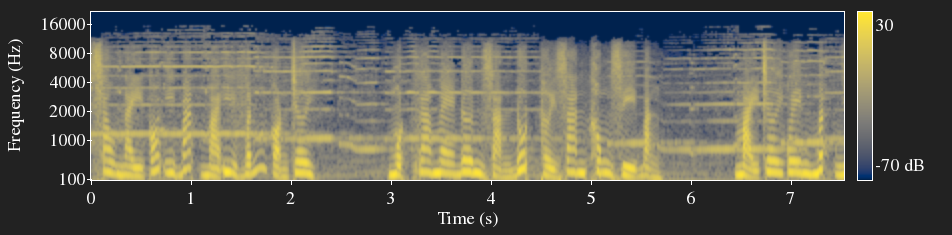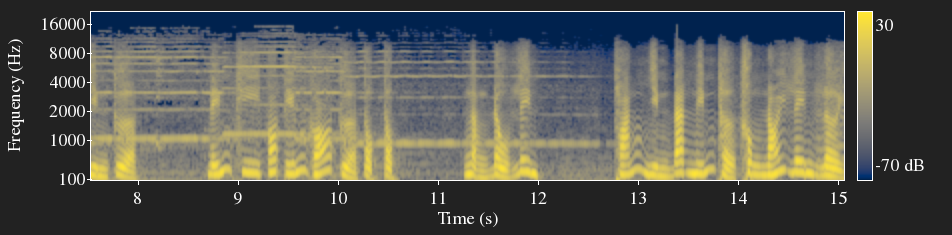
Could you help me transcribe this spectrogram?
Sau này có y bát mà y vẫn còn chơi. Một ga me đơn giản đốt thời gian không gì bằng. Mải chơi quên mất nhìn cửa. Đến khi có tiếng gõ cửa tộc tộc. ngẩng đầu lên. Thoáng nhìn đã nín thở không nói lên lời.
